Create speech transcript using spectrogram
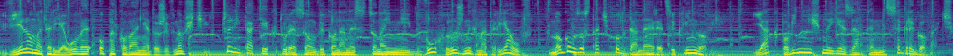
Wielomateriałowe opakowania do żywności, czyli takie, które są wykonane z co najmniej dwóch różnych materiałów, mogą zostać poddane recyklingowi. Jak powinniśmy je zatem segregować?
